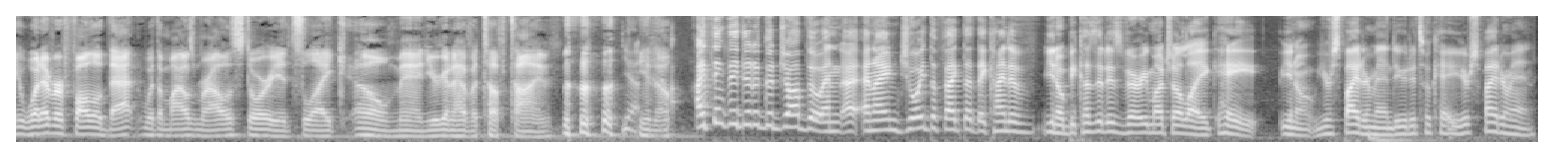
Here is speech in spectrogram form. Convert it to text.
whatever followed that with a Miles Morales story, it's like, oh man, you're gonna have a tough time. yeah, you know. I think they did a good job though, and and I enjoyed the fact that they kind of, you know, because it is very much a like, hey, you know, you're Spider Man, dude. It's okay, you're Spider Man.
